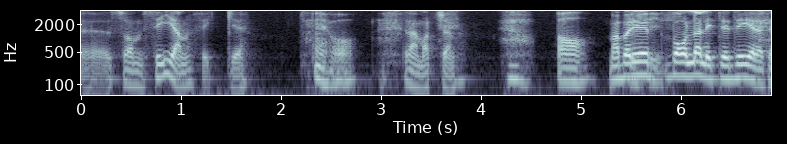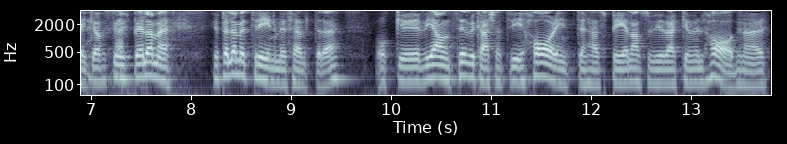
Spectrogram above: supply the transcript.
eh, som Sian fick eh, ja. den här matchen. Ja, Man börjar ju bolla lite idéer, jag tänker, ska vi spela med, vi spelar med tre innermittfältare? Och eh, vi anser väl kanske att vi har inte den här spelaren som vi verkligen vill ha. Den här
